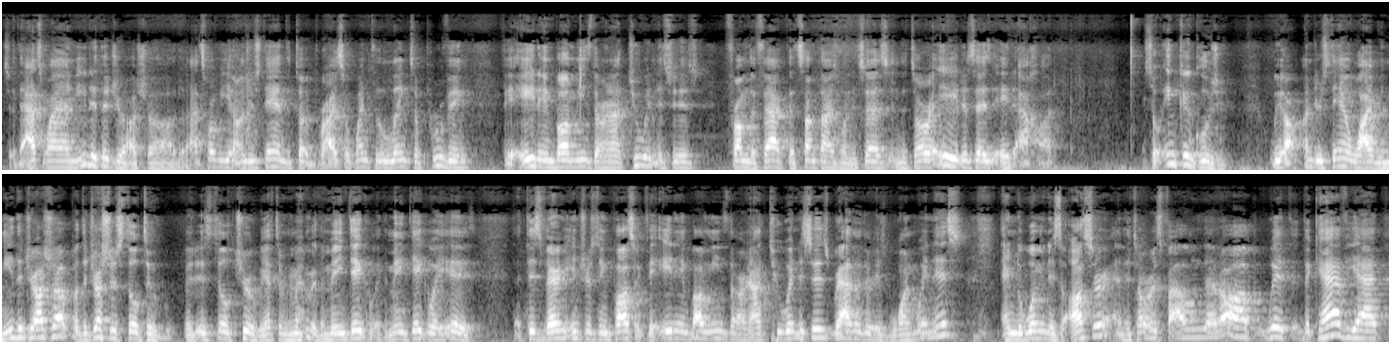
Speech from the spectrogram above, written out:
So that's why I needed the drasha. That's why we understand the Brisa went to the length of proving the aid in ba means there are not two witnesses from the fact that sometimes when it says in the Torah aid, it says aid achad. So in conclusion, we understand why we need the drasha, but the drasha is still too. It is still true. We have to remember the main takeaway. The main takeaway is that this very interesting pasuk, the Eid Ba means there are not two witnesses, rather there is one witness, and the woman is usher, and the Torah is following that up with the caveat,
